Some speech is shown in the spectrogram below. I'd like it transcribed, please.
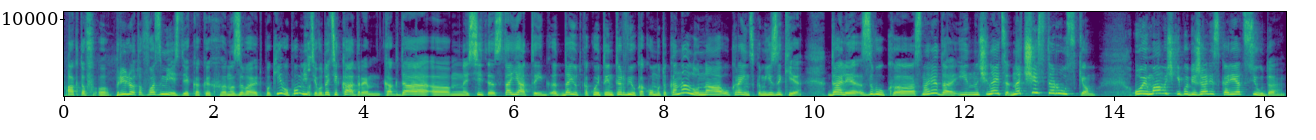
актов э, прилетов возмездия, как их называют по Киеву. Помните вот эти кадры, когда э, стоят и дают какое-то интервью какому-то каналу на украинском языке. Далее звук э, снаряда и начинается на чисто русском. Ой, мамочки побежали скорее отсюда.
